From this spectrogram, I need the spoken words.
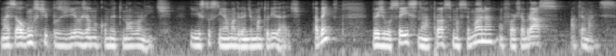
mas alguns tipos de erro já não cometo novamente. E isso sim é uma grande maturidade. Tá bem? Vejo vocês na próxima semana. Um forte abraço. Até mais.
